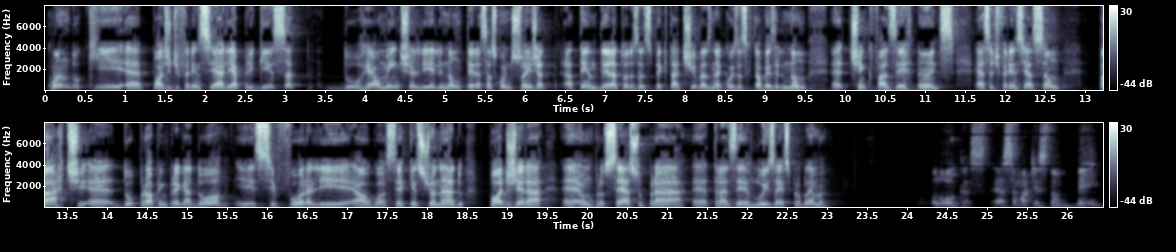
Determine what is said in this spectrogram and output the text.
quando que é, pode diferenciar ali a preguiça do realmente ali ele não ter essas condições de atender a todas as expectativas, né? Coisas que talvez ele não é, tinha que fazer antes. Essa diferenciação parte é, do próprio empregador e se for ali algo a ser questionado, pode gerar é, um processo para é, trazer luz a esse problema? Ô, Lucas, essa é uma questão bem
